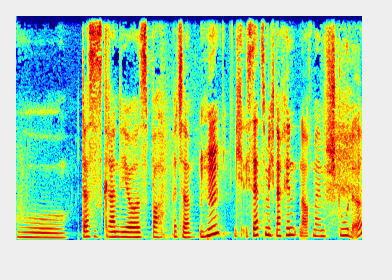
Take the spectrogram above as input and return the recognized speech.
Uh, das ist grandios. Boah, bitte. Mhm. Ich, ich setze mich nach hinten auf meinem Stuhle.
